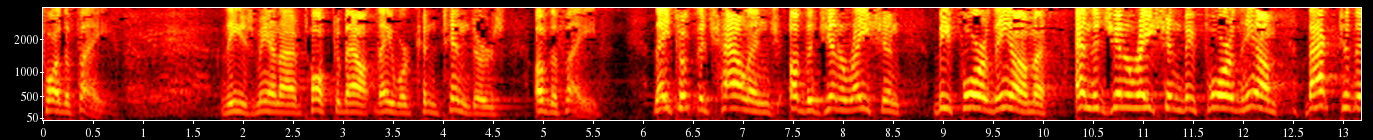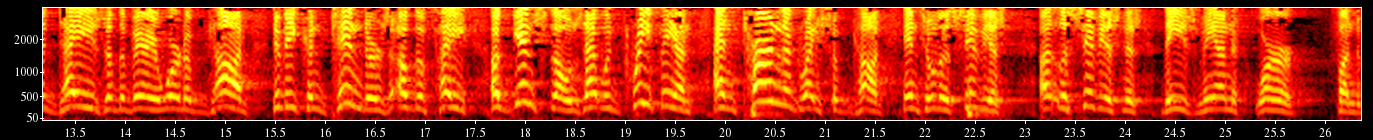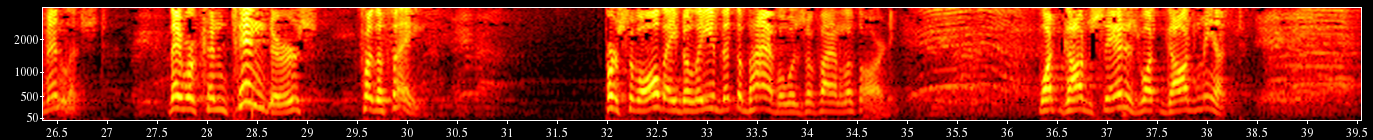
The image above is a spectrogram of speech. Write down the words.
for the faith. These men I've talked about, they were contenders of the faith. They took the challenge of the generation before them and the generation before them back to the days of the very Word of God to be contenders of the faith against those that would creep in and turn the grace of God into lascivious, uh, lasciviousness. These men were fundamentalists. They were contenders for the faith. First of all, they believed that the Bible was the final authority. What God said is what God meant.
